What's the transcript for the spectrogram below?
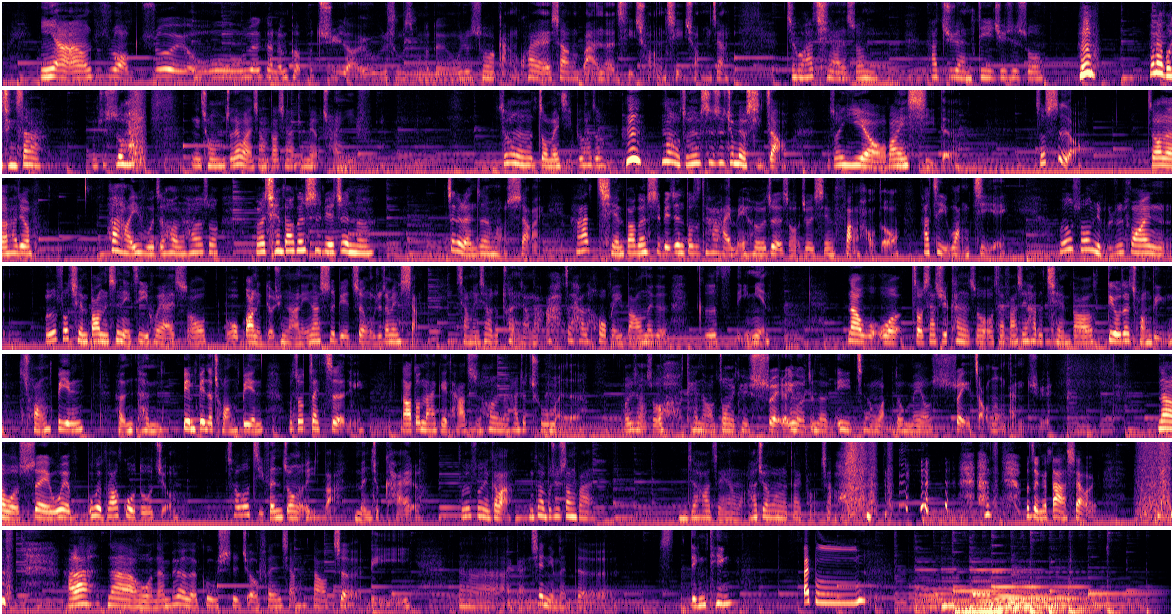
咿咿啊啊就说好醉哦，我可能跑不起来哦，什么什么的，我就说赶快上班了，起床起床这样。结果他起来的时候，他居然第一句是说，嗯，我老婆请上，我就说。你从昨天晚上到现在就没有穿衣服。之后呢，走没几步，他说：“嗯，那我昨天是不是就没有洗澡？”我说：“有，我帮你洗的。”说是哦。之后呢，他就换好衣服之后呢，他就说：“我的钱包跟识别证呢？”这个人真的很好笑哎，他钱包跟识别证都是他还没喝醉的时候就先放好的哦，他自己忘记哎。我就说：“你不是放在？”我就说钱包你是你自己回来的时候，我不知道你丢去哪里。那识别证我就在那边想，想了一下，我就突然想到啊，在他的后背包那个格子里面。那我我走下去看的时候，我才发现他的钱包丢在床底床边，很很边边的床边。我说在这里，然后都拿给他之后呢，他就出门了。我就想说，哦天哪，我终于可以睡了，因为我真的一整晚都没有睡着那种感觉。那我睡，我也我也不知道过多久，差不多几分钟而已吧，门就开了。我就说你干嘛？你干嘛不去上班？你知道他怎样吗？他居然忘了戴口罩。我整个大笑哎。好啦，那我男朋友的故事就分享到这里。那感谢你们的聆听，拜拜。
